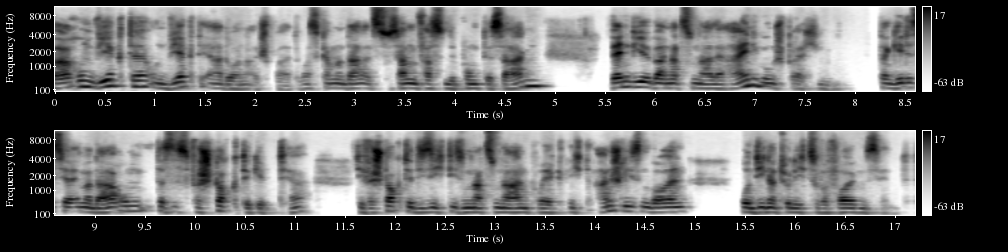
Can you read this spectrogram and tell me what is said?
Warum wirkte und wirkt Erdogan als Spalter? Was kann man da als zusammenfassende Punkte sagen? Wenn wir über nationale Einigung sprechen, dann geht es ja immer darum, dass es Verstockte gibt. Ja? Die Verstockte, die sich diesem nationalen Projekt nicht anschließen wollen und die natürlich zu verfolgen sind.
